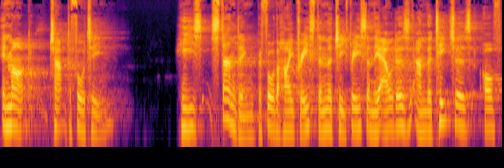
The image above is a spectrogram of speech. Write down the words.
In Mark chapter 14, he's standing before the high priest and the chief priests and the elders and the teachers of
